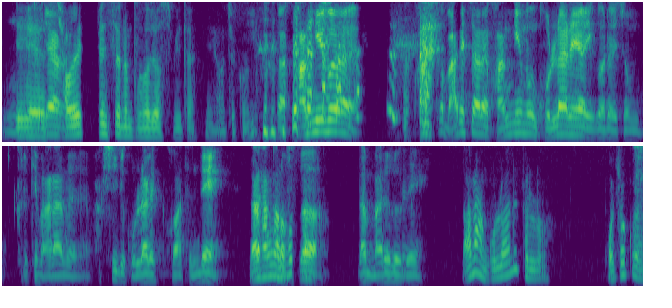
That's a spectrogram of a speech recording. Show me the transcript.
음, 예, 그냥 저의 디펜스는 무너졌습니다. 예, 어쨌건. 그러니까 광님은 아까 말했잖아요. 광님은 곤란해요. 이거를 좀 그렇게 말하면 확실히 곤란할 것 같은데 난 상관없어. 난 말해도 돼. 나는 안 곤란해 별로. 어쩔 거야.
